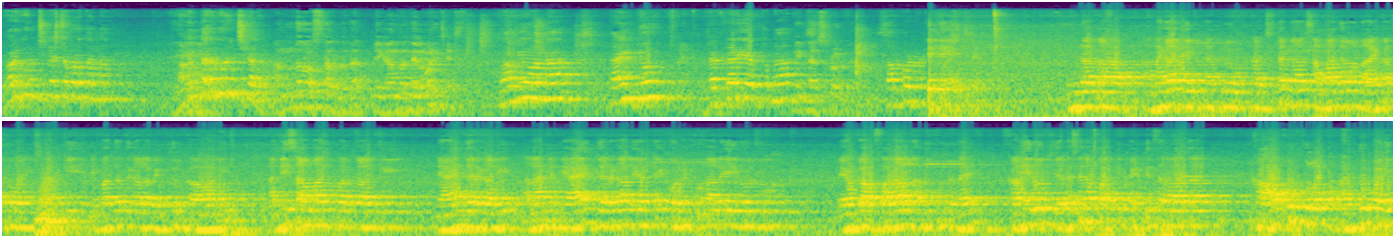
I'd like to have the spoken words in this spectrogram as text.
ఎవరి గురించి కష్టపడుతున్నా? మనందరి గురించి కదా. అందరూ వస్తారు కదా మీకు అందరూ నిలబడి చేస్తారు థ్యాంక్ యూ. గట్టిగా చెప్తున్నా సపోర్ట్ ఇందాక అన్నగారు చెప్పినట్లు ఖచ్చితంగా సమాజంలో నాయకత్వం వహించడానికి నిబద్ధత గల వ్యక్తులు కావాలి. అన్ని సామాజిక వర్గాలకి న్యాయం జరగాలి. అలాంటి న్యాయం జరగాలి అంటే కొన్ని కులాలే ఈరోజు ఈ యొక్క ఫలాలను అందుకుంటున్నాయి. కానీ ఈరోజు జనసేన పార్టీ పెట్టిన తర్వాత కాపు కులం అడ్డుపడి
